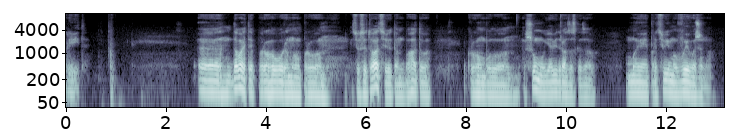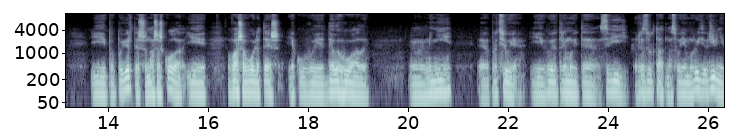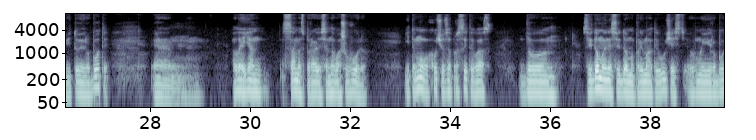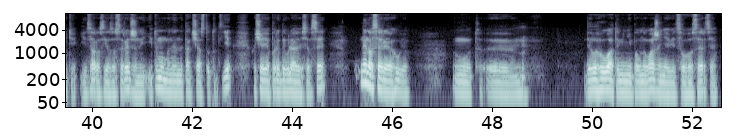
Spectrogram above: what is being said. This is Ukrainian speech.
Привіт. Е, давайте проговоримо про цю ситуацію. Там багато кругом було шуму. Я відразу сказав, ми працюємо виважено. І повірте, що наша школа і ваша воля теж, яку ви делегували е, мені, е, працює. І ви отримуєте свій результат на своєму рівні від тої роботи. Але я саме спираюся на вашу волю. І тому хочу запросити вас до свідомо і несвідомо приймати участь в моїй роботі. І зараз я зосереджений, і тому мене не так часто тут є. Хоча я передивляюся все, не на все реагую. От, ем, делегувати мені повноваження від свого серця,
